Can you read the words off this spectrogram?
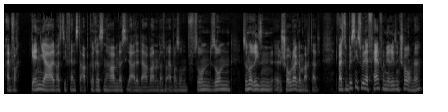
einfach genial, was die Fans da abgerissen haben, dass sie da alle da waren und dass man einfach so, ein, so, ein, so, ein, so eine riesen äh, Show da gemacht hat. Ich weiß, du bist nicht so der Fan von der riesen Show, ne?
